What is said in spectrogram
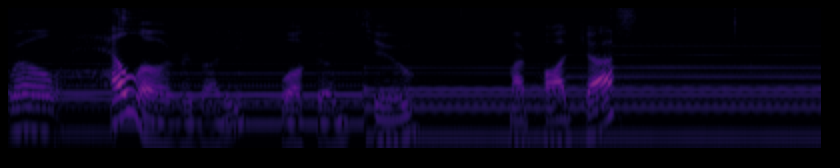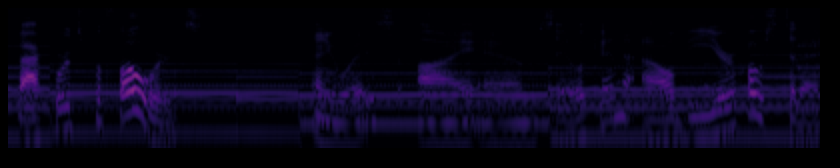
Well, hello everybody. Welcome to my podcast, Backwards but Forwards. Anyways, I am Salikin. I'll be your host today.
